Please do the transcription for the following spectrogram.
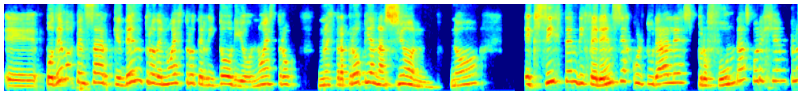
Eh, podemos pensar que dentro de nuestro territorio, nuestro, nuestra propia nación, ¿no? ¿Existen diferencias culturales profundas, por ejemplo?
